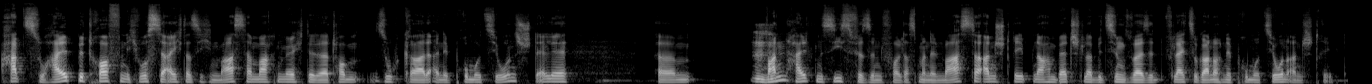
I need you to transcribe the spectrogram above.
hat so halb betroffen. Ich wusste eigentlich, dass ich einen Master machen möchte. Der Tom sucht gerade eine Promotionsstelle ähm, mhm. Wann halten Sie es für sinnvoll, dass man einen Master anstrebt nach dem Bachelor, beziehungsweise vielleicht sogar noch eine Promotion anstrebt?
